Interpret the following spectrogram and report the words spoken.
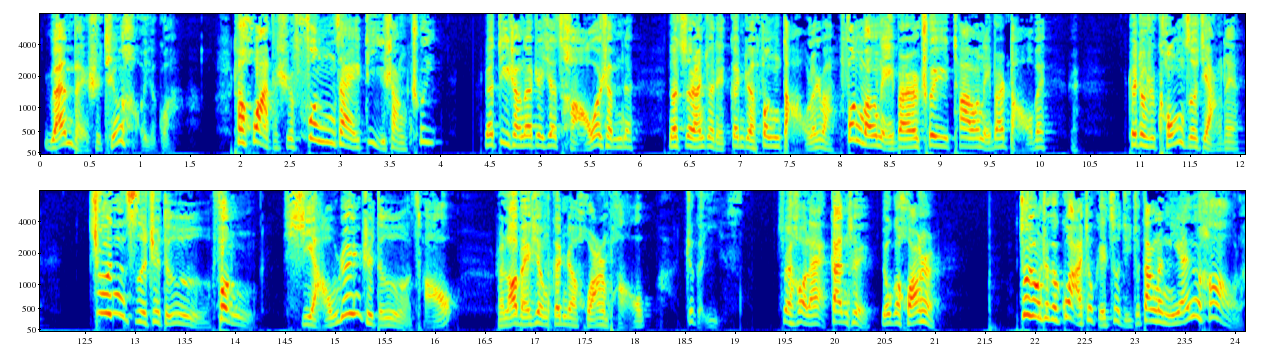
原本是挺好一个卦，他画的是风在地上吹，那地上的这些草啊什么的，那自然就得跟着风倒了，是吧？风往哪边吹，它往哪边倒呗。这就是孔子讲的呀，“君子之德风，小人之德草”，说老百姓跟着皇上跑啊，这个意思。所以后来干脆有个皇上，就用这个卦就给自己就当了年号了。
